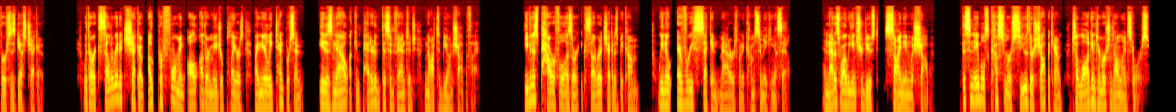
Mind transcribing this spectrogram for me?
versus guest checkout. With our accelerated checkout outperforming all other major players by nearly 10%, it is now a competitive disadvantage not to be on Shopify. Even as powerful as our accelerated checkout has become, we know every second matters when it comes to making a sale. And that is why we introduced Sign In with Shop. This enables customers to use their shop account to log into merchant online stores.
